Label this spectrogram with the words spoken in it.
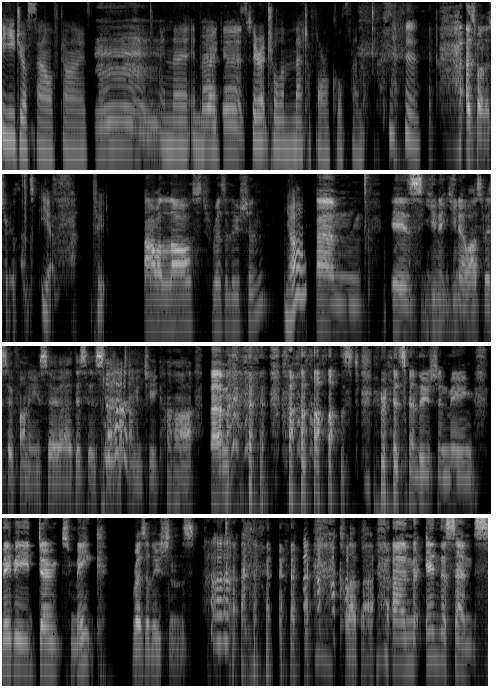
feed yourself guys. Mm, in the in the good. spiritual and metaphorical sense. As well as real sense. yeah food. Our last resolution yeah. um is you know you know us we're so funny so uh, this is slightly tongue-in-cheek haha. Um our last resolution being maybe don't make resolutions. Clever. Um in the sense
